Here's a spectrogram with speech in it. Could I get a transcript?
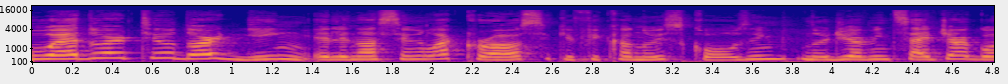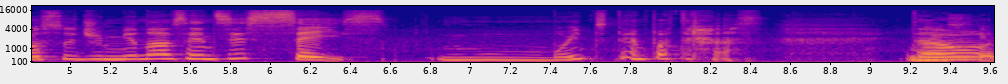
O Edward Theodore Ginn, ele nasceu em La Crosse, que fica no Wisconsin, no dia 27 de agosto de 1906. Muito tempo atrás. Então,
